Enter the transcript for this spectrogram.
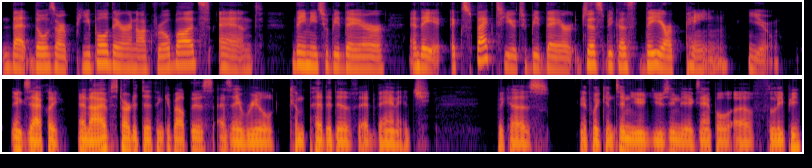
that those are people, they are not robots, and they need to be there and they expect you to be there just because they are paying you. Exactly. And I've started to think about this as a real competitive advantage because if we continue using the example of Felipe,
